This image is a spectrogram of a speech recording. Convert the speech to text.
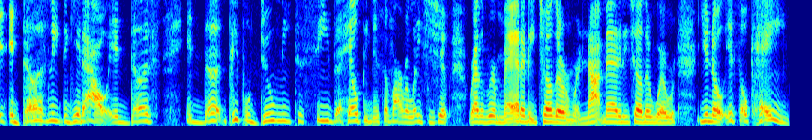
it, it does need to get out. It does, it does, people do need to see the healthiness of our relationship, Rather we're mad at each other and we're not mad at each other, where we're, you know, it's okay.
